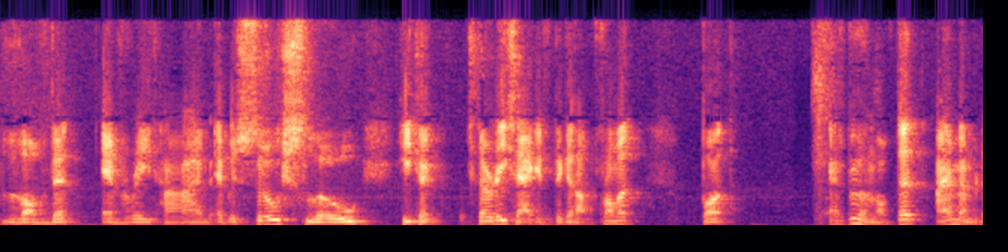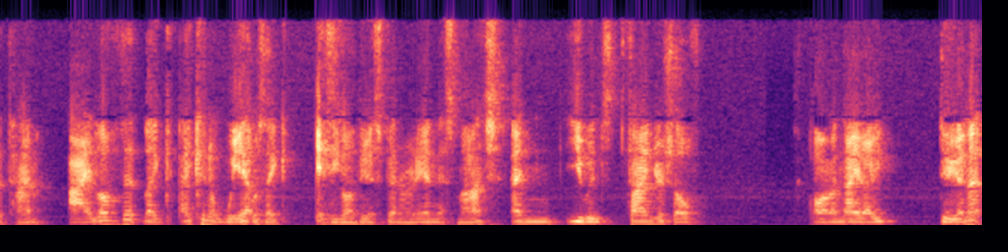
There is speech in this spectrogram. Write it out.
loved it every time. It was so slow. He took 30 seconds to get up from it, but everyone loved it. I remember the time I loved it. Like I couldn't wait. I was like, is he going to do a spin spinner in this match? And you would find yourself on a night out doing it,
